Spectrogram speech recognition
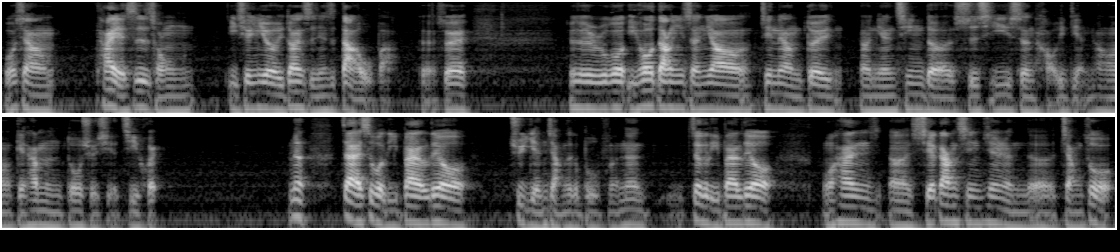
我想他也是从以前也有一段时间是大五吧，对，所以就是如果以后当医生要尽量对呃年轻的实习医生好一点，然后给他们多学习的机会。那再来是我礼拜六去演讲这个部分，那这个礼拜六我和呃斜杠新鲜人的讲座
